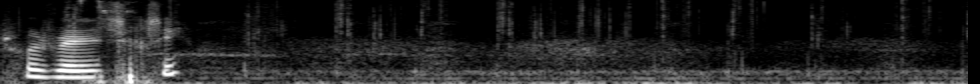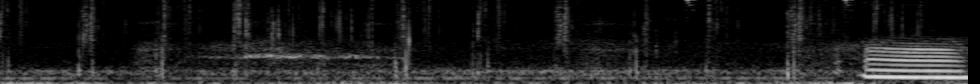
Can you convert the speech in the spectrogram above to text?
Je crois que je vais aller le chercher. Ah.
